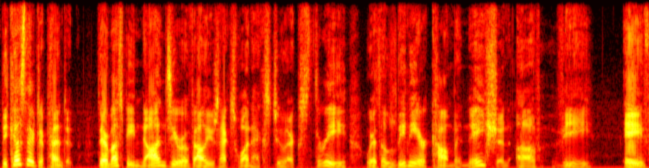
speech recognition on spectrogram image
Because they're dependent, there must be non-zero values x1, x2, x3 where the linear combination of v, av,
